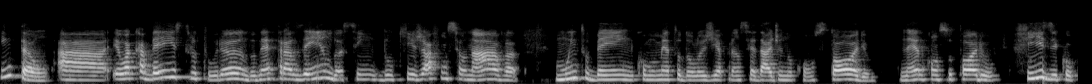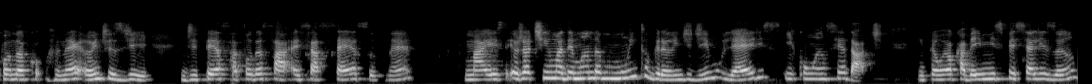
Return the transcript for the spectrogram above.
Então, a, eu acabei estruturando, né, trazendo assim do que já funcionava muito bem como metodologia para ansiedade no consultório, né, no consultório físico, quando né, antes de, de ter essa, todo essa, esse acesso, né, mas eu já tinha uma demanda muito grande de mulheres e com ansiedade. Então, eu acabei me especializando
